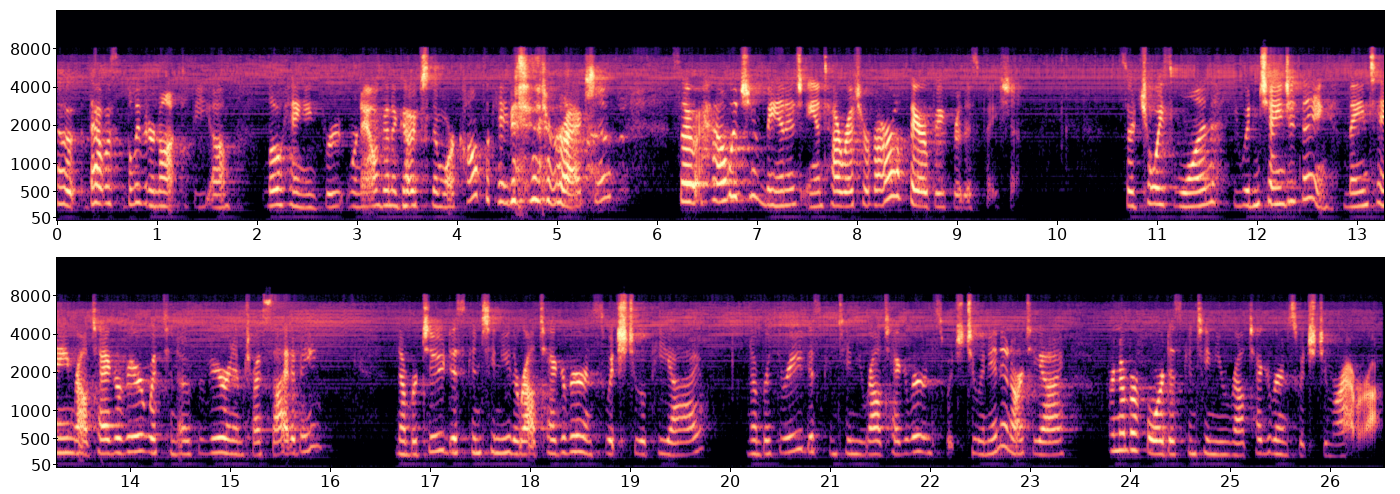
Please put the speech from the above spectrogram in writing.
So that was, believe it or not, to be um, low-hanging fruit. We're now going to go to the more complicated interactions. So how would you manage antiretroviral therapy for this patient? So choice one, you wouldn't change a thing. Maintain raltegravir with tenofovir and emtricitabine. Number two, discontinue the raltegravir and switch to a PI. Number three, discontinue raltegravir and switch to an NNRTI. Or number four, discontinue raltegravir and switch to maraviroc.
